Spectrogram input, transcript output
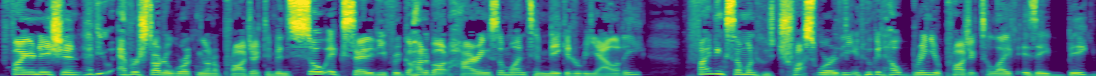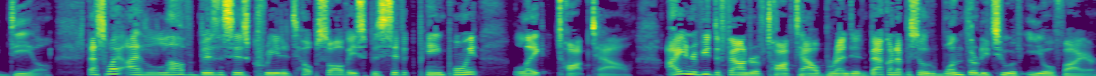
Fire Nation, have you ever started working on a project and been so excited you forgot about hiring someone to make it a reality? Finding someone who's trustworthy and who can help bring your project to life is a big deal. That's why I love businesses created to help solve a specific pain point like TopTal. I interviewed the founder of TopTal, Brendan, back on episode 132 of EO Fire.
